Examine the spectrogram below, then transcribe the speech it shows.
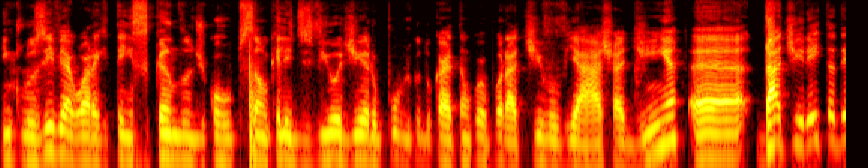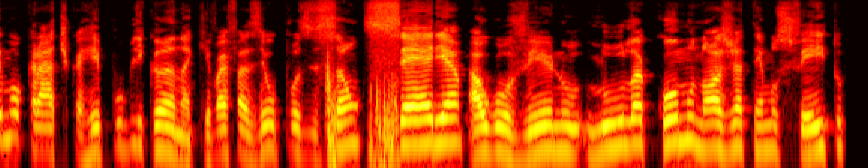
inclusive agora que tem escândalo de corrupção que ele desviou dinheiro público do cartão corporativo via rachadinha, é, da direita democrática republicana que vai fazer oposição séria ao governo Lula como nós já temos feito,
